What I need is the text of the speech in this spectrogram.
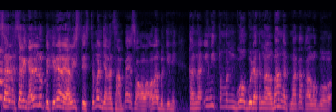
ser- sering kali lu pikirnya realistis, cuman jangan sampai seolah-olah begini. Karena ini temen gue, gue udah kenal banget, maka kalau gue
